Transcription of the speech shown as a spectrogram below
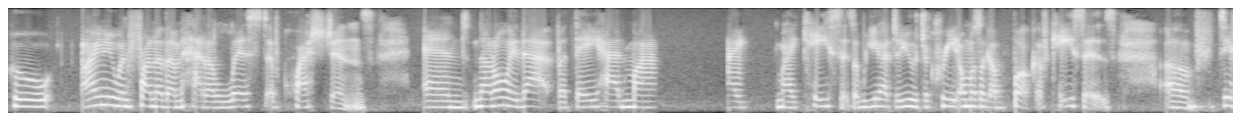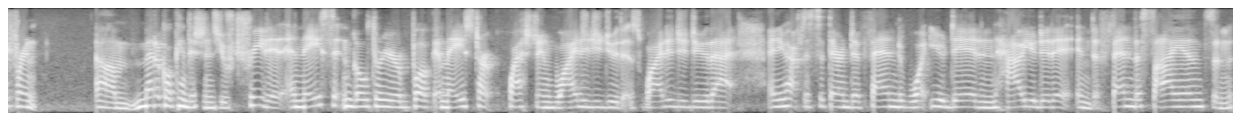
who I knew in front of them had a list of questions, and not only that, but they had my, my my cases. You had to you had to create almost like a book of cases of different um, medical conditions you've treated, and they sit and go through your book and they start questioning why did you do this, why did you do that, and you have to sit there and defend what you did and how you did it, and defend the science and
